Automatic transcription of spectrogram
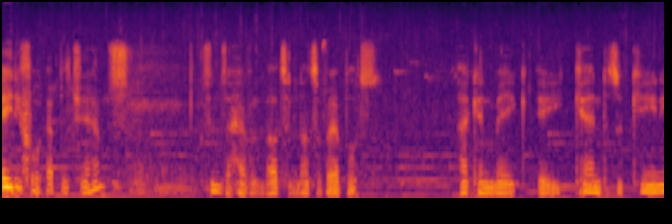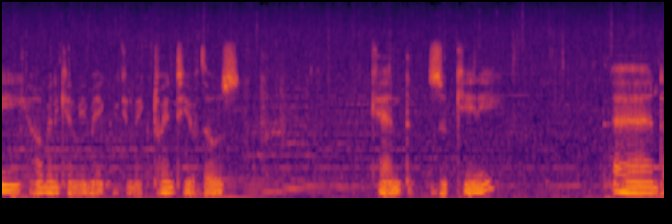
84 apple jams. Since I have lots and lots of apples, I can make a canned zucchini. How many can we make? We can make 20 of those. Canned zucchini. And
